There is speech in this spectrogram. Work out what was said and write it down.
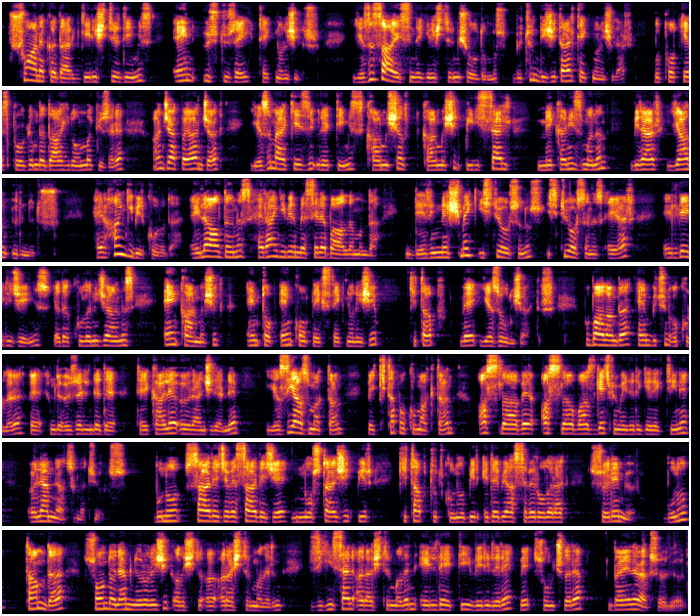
şu ana kadar geliştirdiğimiz en üst düzey teknolojidir. Yazı sayesinde geliştirmiş olduğumuz bütün dijital teknolojiler, bu podcast programında dahil olmak üzere ancak ve ancak yazı merkezli ürettiğimiz karmaşık, karmaşık bilişsel mekanizmanın birer yan ürünüdür. Herhangi bir konuda ele aldığınız herhangi bir mesele bağlamında derinleşmek istiyorsunuz, istiyorsanız eğer elde edeceğiniz ya da kullanacağınız en karmaşık, en top, en kompleks teknoloji kitap ve yazı olacaktır. Bu bağlamda hem bütün okurlara ve hem de özelinde de TKL öğrencilerine yazı yazmaktan ve kitap okumaktan asla ve asla vazgeçmemeleri gerektiğini önemli hatırlatıyoruz. Bunu sadece ve sadece nostaljik bir kitap tutkunu, bir edebiyat sever olarak söylemiyorum. Bunu tam da son dönem nörolojik araştırmaların, zihinsel araştırmaların elde ettiği verilere ve sonuçlara dayanarak söylüyorum.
